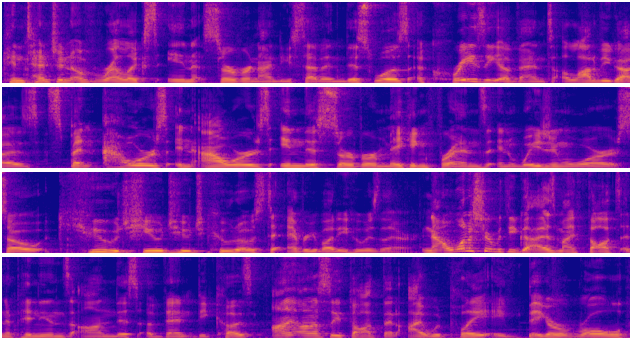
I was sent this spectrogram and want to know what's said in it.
contention of relics in server 97 this was a crazy event. A lot of you guys spent hours and hours in this server making friends and waging war. So huge huge huge kudos to everybody who is there. Now I want to share with you guys my thoughts and opinions on this event because I honestly thought that I would play a bigger role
